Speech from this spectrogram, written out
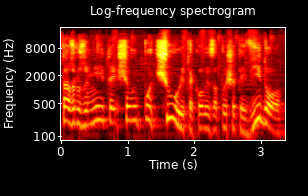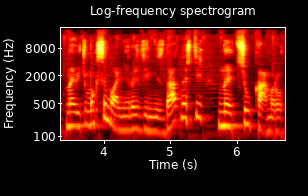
та зрозумієте, що ви почуєте, коли запишете відео навіть у максимальній роздільній здатності на цю камеру.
